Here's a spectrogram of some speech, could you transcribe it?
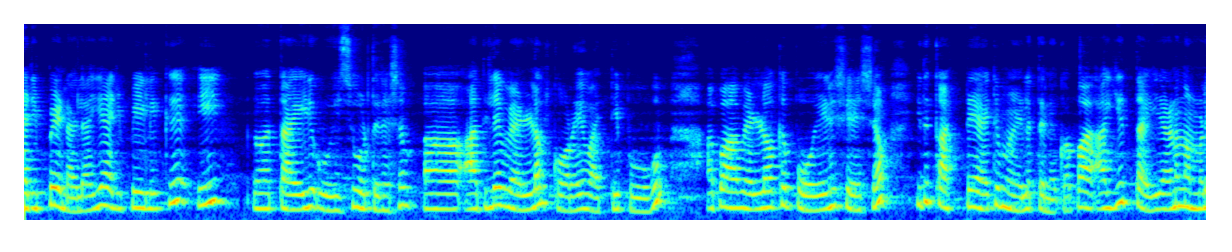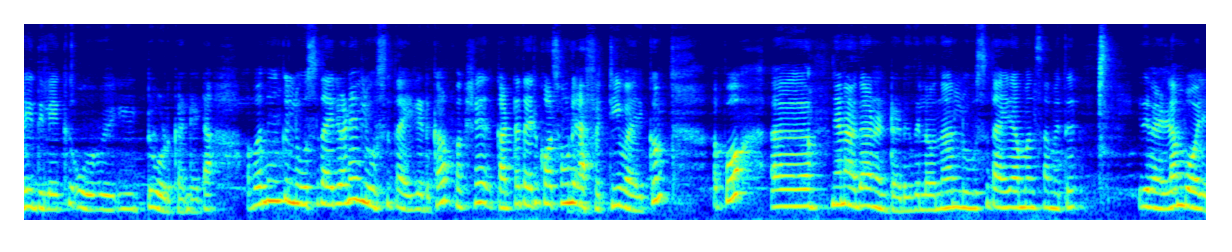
അരിപ്പ ഉണ്ടാവില്ല ഈ അരിപ്പയിലേക്ക് ഈ തൈര് ഒഴിച്ചു കൊടുത്തതിന് ശേഷം അതിലെ വെള്ളം കുറേ വറ്റിപ്പോകും. അപ്പോൾ ആ വെള്ളമൊക്കെ പോയതിന് ശേഷം ഇത് കട്ടയായിട്ട് മുകളിൽ തന്നെ വെക്കും. അപ്പോൾ ഈ തൈരാണ് നമ്മൾ ഇതിലേക്ക് ഇട്ട് കൊടുക്കേണ്ടത് കേട്ടോ. അപ്പോൾ നിങ്ങൾക്ക് ലൂസ് തൈര് വേണമെങ്കിൽ ലൂസ് തൈര് എടുക്കാം. പക്ഷേ കട്ട തൈര് കുറച്ചും കൂടി എഫക്റ്റീവ് ആയിരിക്കും. അപ്പോൾ ഞാൻ അതാണ് ഇതിൽ ഒന്ന് ലൂസ് തൈരാകുന്ന സമയത്ത് ഇത് വെള്ളം പോലെ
